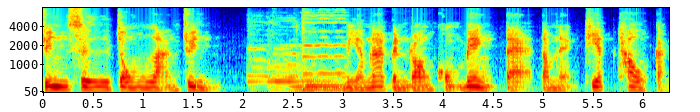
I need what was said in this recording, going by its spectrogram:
จินซือจงหลางจินมีอำนาจเป็นรองคงเบ้งแต่ตำแหน่งเทียบเท่ากัน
